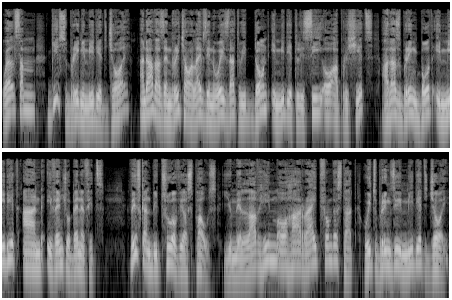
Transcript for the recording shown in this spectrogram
Well, some gifts bring immediate joy, and others enrich our lives in ways that we don't immediately see or appreciate. Others bring both immediate and eventual benefits. This can be true of your spouse. You may love him or her right from the start, which brings you immediate joy.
